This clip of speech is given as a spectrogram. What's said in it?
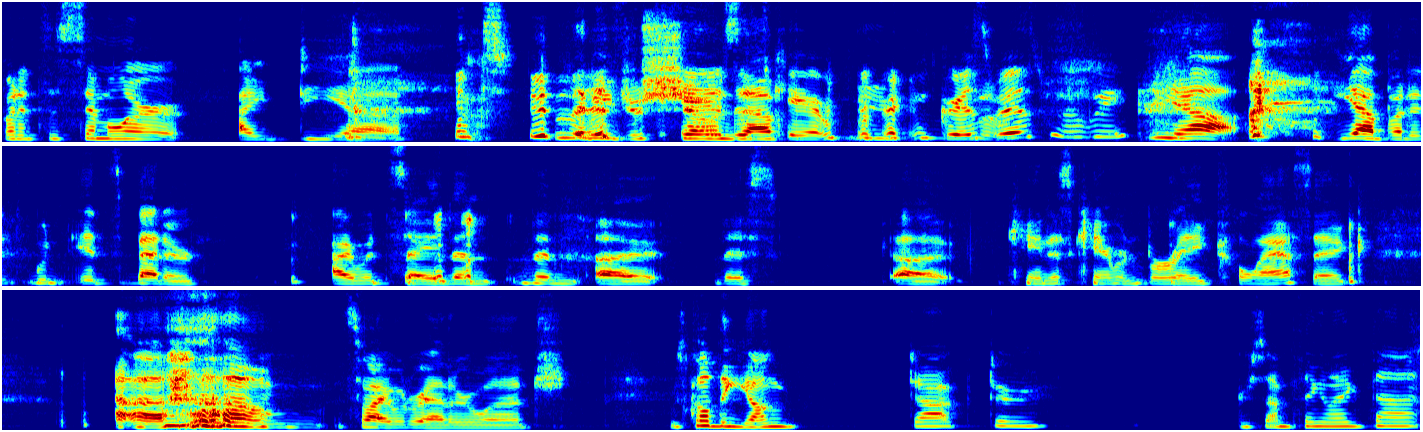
but it's a similar idea To That he just shows up. Cameron Christmas movie. yeah yeah but it would it's better i would say than than uh this uh candace cameron bure classic um so i would rather watch it was called the young doctor or something like that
